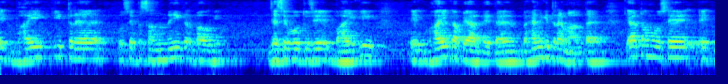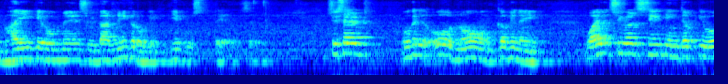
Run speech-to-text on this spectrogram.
एक भाई की तरह उसे पसंद नहीं कर पाओगी? जैसे वो तुझे भाई की, एक भाई का प्यार देता है, बहन की तरह मानता है, क्या तुम उसे एक भाई के रूप में स्वीकार नहीं करोगे? ये पूछते हैं उससे शी सेड वो कहती, ओ नो कभी नहीं. वाइल शी वॉज़ थिंकिंग जबकि वो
